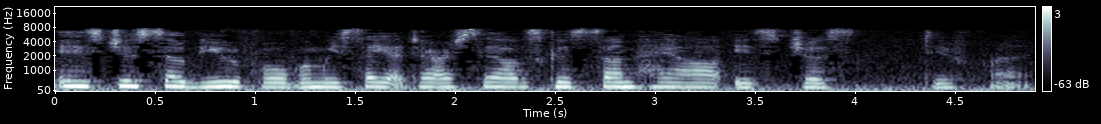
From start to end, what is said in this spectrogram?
it's just so beautiful when we say it to ourselves because somehow it's just different.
